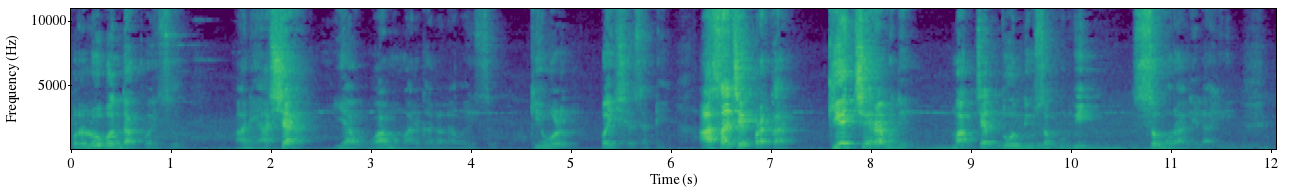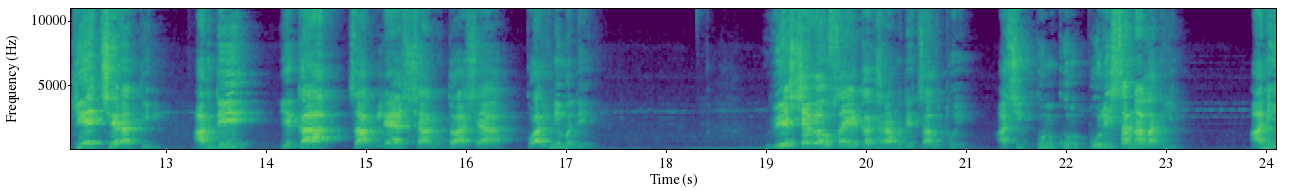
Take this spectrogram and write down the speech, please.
प्रलोभन दाखवायचं आणि अशा या वाम मार्गाला लावायचं. केवळ पैशासाठी. असाच एक प्रकार केज शहरामध्ये मागच्या दोन दिवसापूर्वी समोर आलेला आहे. केज शहरातील अगदी एका चांगल्या शांत अशा कॉलनीमध्ये वेश्या व्यवसाय एका घरामध्ये चालतोय. अशी कुणकुण पोलिसांना लागली आणि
